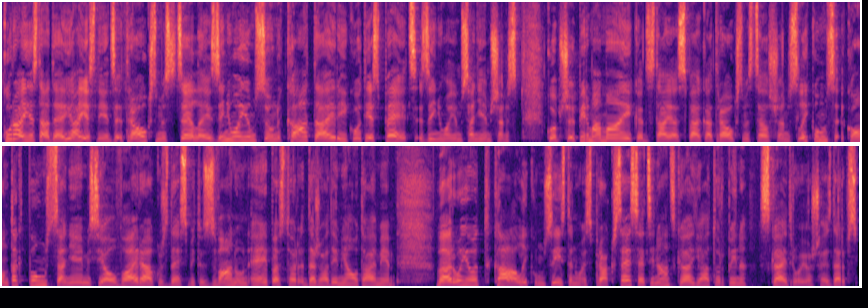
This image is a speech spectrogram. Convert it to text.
Kurā iestādē jāiesniedz trauksmes cēlēja ziņojums un kā tā ir rīkoties pēc ziņojuma saņemšanas? Kopš 1. māja, kad stājās spēkā trauksmes celšanas likums, kontaktpunkts saņēmis jau vairākus desmitus zvanu un ēpastu ar dažādiem jautājumiem. Vērojot, kā likums īstenojas praksē, secināts, ka jāturpina skaidrojošais darbs.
